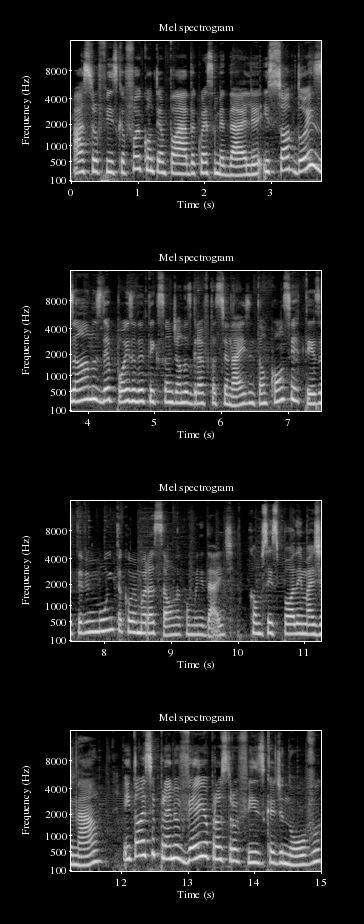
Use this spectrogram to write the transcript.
a astrofísica foi contemplada com essa medalha e só dois anos depois da detecção de ondas gravitacionais. Então, com certeza, teve muita comemoração na comunidade, como vocês podem imaginar. Então esse prêmio veio para astrofísica de novo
